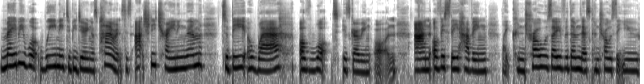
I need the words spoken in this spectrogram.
maybe what we need to be doing as parents is actually training them to be aware of what is going on. And obviously having like controls over them there's controls that you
